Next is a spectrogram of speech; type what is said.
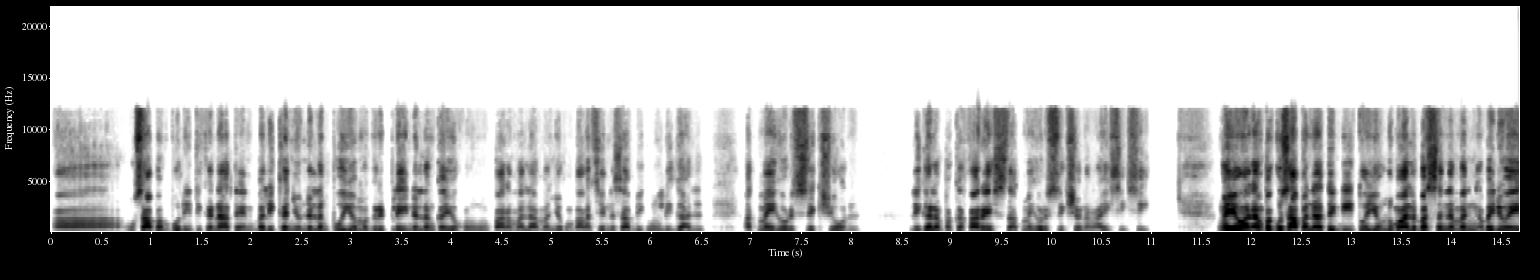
ah, usapang pulitika natin. Balikan niyo na lang po yun, mag-replay na lang kayo kung para malaman niyo kung bakit sinasabi kong legal at may jurisdiction. Legal ang pagkaka-aresta at may jurisdiction ang ICC. Ngayon ang pag-usapan natin dito yung lumalabas na naman by the way,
